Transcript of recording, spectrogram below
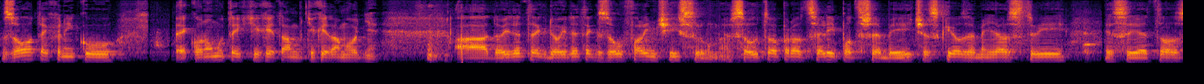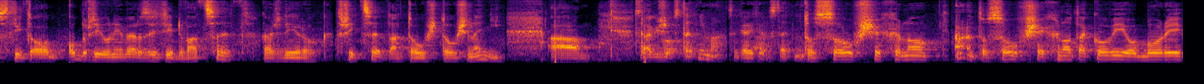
zootechniků, ekonomů, těch, těch, je tam, těch je tam hodně. A dojdete, dojdete k zoufalým číslům. Jsou to pro celé potřeby českého zemědělství, jestli je to z této obří univerzity 20 každý rok, 30, a to už, to už není. A co takže, ostatníma? Co dělají ostatní? To jsou všechno, to jsou všechno takové obory,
